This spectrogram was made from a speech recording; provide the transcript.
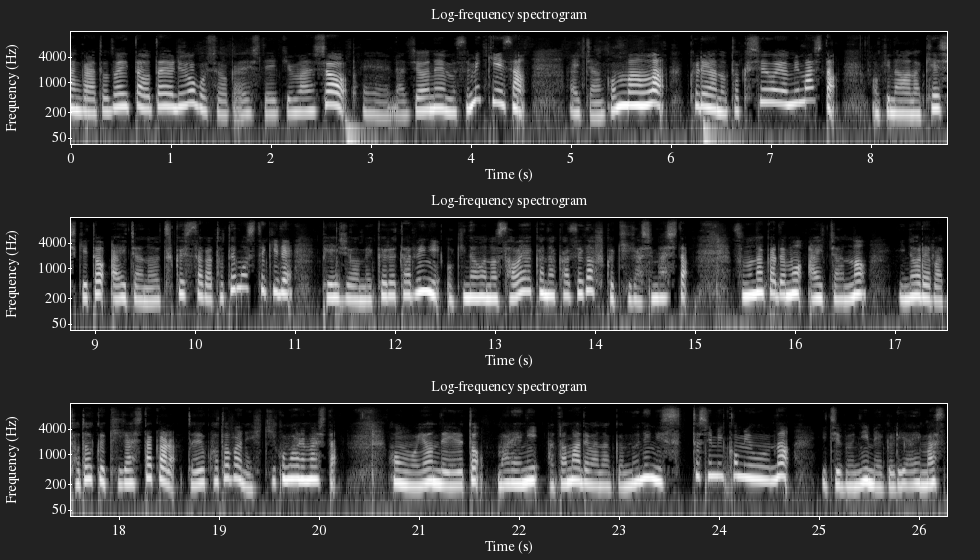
さんから届いたお便りをご紹介していきましょう、えー、ラジオネームスミッキーさん。愛ちゃんこんばんは。クレアの特集を読みました。沖縄の景色と愛ちゃんの美しさがとても素敵でページをめくるたびに沖縄の爽やかな風が吹く気がしました。その中でも愛ちゃんの祈れば届く気がしたからという言葉に引き込まれました。本を読んでいると稀に頭ではなく胸にすっと染み込むような一文に巡り合います。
